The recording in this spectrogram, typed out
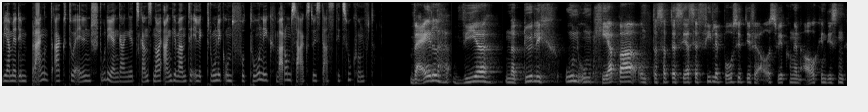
wir haben ja den brandaktuellen Studiengang jetzt ganz neu angewandte Elektronik und Photonik. Warum sagst du, ist das die Zukunft? Weil wir natürlich unumkehrbar, und das hat ja sehr, sehr viele positive Auswirkungen auch in diesem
